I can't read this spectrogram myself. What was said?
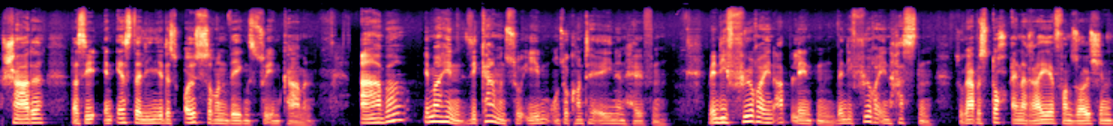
Schade, dass sie in erster Linie des äußeren Wegens zu ihm kamen. Aber Immerhin, sie kamen zu ihm und so konnte er ihnen helfen. Wenn die Führer ihn ablehnten, wenn die Führer ihn hassten, so gab es doch eine Reihe von solchen,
